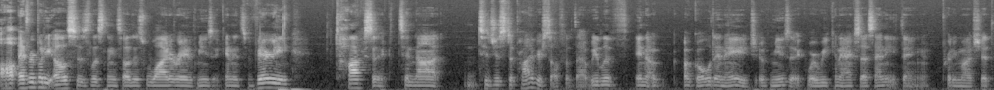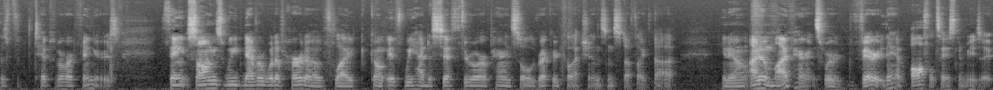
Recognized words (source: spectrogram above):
all everybody else is listening to all this wide array of music, and it's very toxic to not to just deprive yourself of that. We live in a, a golden age of music where we can access anything pretty much at the tips of our fingers. Think songs we never would have heard of, like go, if we had to sift through our parents' old record collections and stuff like that. You know, I know my parents were very. They have awful taste in music.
